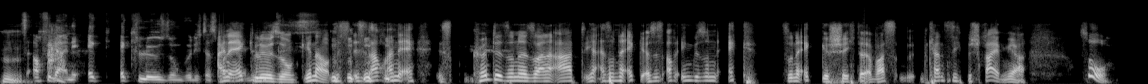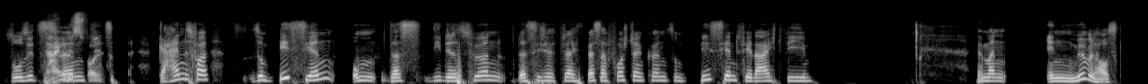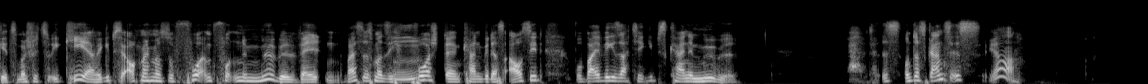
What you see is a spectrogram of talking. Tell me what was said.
hm. Das ist auch wieder eine Eck Ecklösung, würde ich das mal Eine nennen. Ecklösung, genau. es ist auch eine, es könnte so eine, so eine Art, ja, so eine Eck, es ist auch irgendwie so ein Eck, so eine Eckgeschichte. Was kann es nicht beschreiben, ja. So, so sieht's geheimnisvoll. Ähm, geheimnisvoll, so ein bisschen, um das, die, die das hören, dass sich das vielleicht besser vorstellen können, so ein bisschen vielleicht wie, wenn man in ein Möbelhaus geht, zum Beispiel zu Ikea, da gibt es ja auch manchmal so vorempfundene Möbelwelten. Weißt du, dass man sich mhm. vorstellen kann, wie das aussieht. Wobei, wie gesagt, hier gibt es keine Möbel. Das ist, und das Ganze ist, ja,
